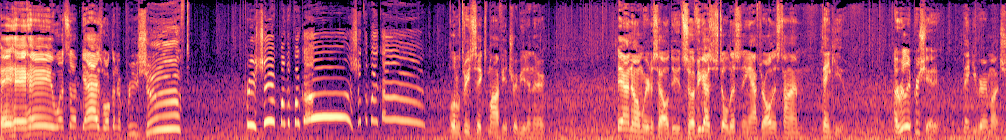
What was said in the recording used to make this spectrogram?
Hey, hey, hey, what's up, guys? Welcome to Pre Shift. Pre Shift, motherfucker. Shut the fuck up. Little 3 6 Mafia tribute in there. Yeah, I know I'm weird as hell, dude. So if you guys are still listening after all this time, thank you. I really appreciate it. Thank you very much.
